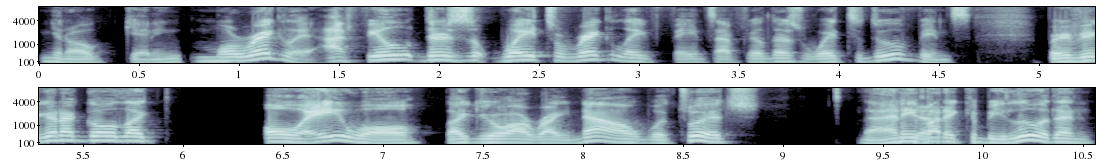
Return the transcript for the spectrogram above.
you know getting more regulated. I feel there's a way to regulate things. I feel there's a way to do things. But if you're gonna go like oh AWOL like you are right now with Twitch, that anybody can be lewd, then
